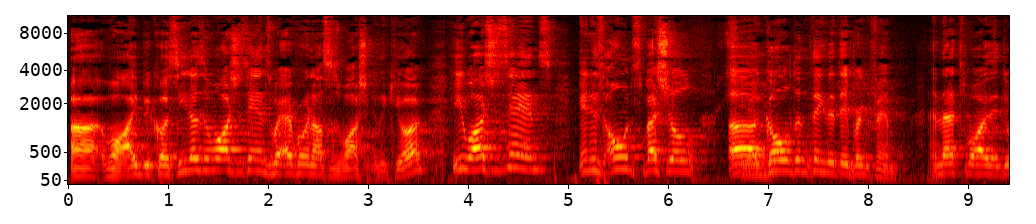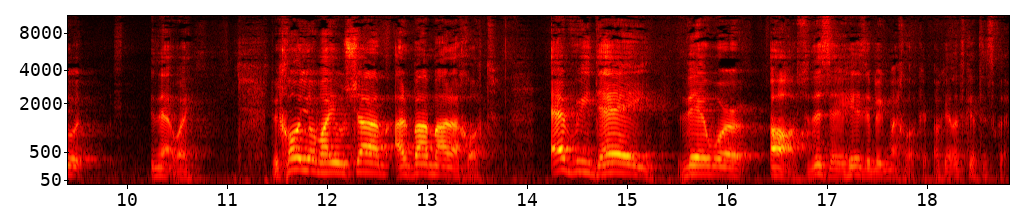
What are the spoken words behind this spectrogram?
Uh, why? Because he doesn't wash his hands where everyone else is washing in the kiyor. He washes his hands in his own special uh, golden thing that they bring for him, and that's why they do it in that way. B'chol yom hayu sham arba marachot. Every day there were. Oh, so this here's a big machloket. Okay, let's get this clear.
